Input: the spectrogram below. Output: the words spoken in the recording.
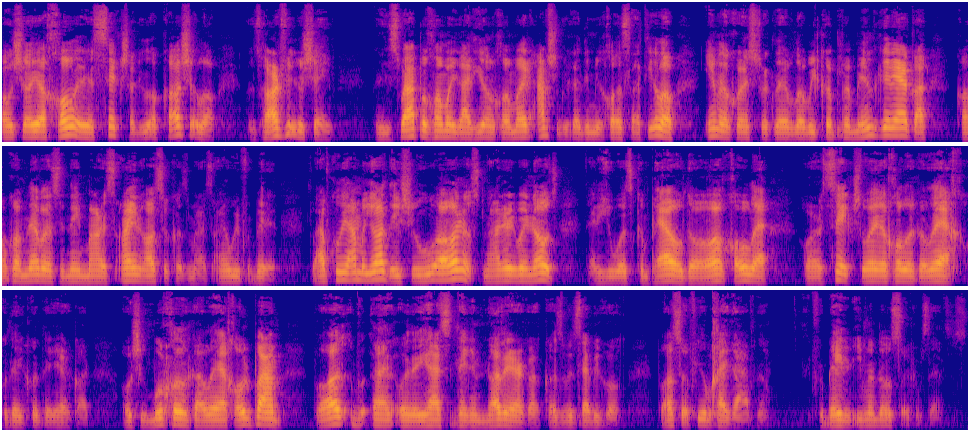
is sick, it's hard for you to shave. When you swap a chomer, you got healed chomer, actually because you call latilo, even according to strict level, we could permit get haircut. Come, come, nevertheless, the name Maris Ein also because Maris Ein we forbid it. Not everybody knows that he was compelled or choler or sick, shlo yachol galech, they could a haircut. Or she murchol galech, or pam, or that he has to take another haircut because of his heavy growth. But also, feel chagavna. Forbade it, even in those circumstances.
